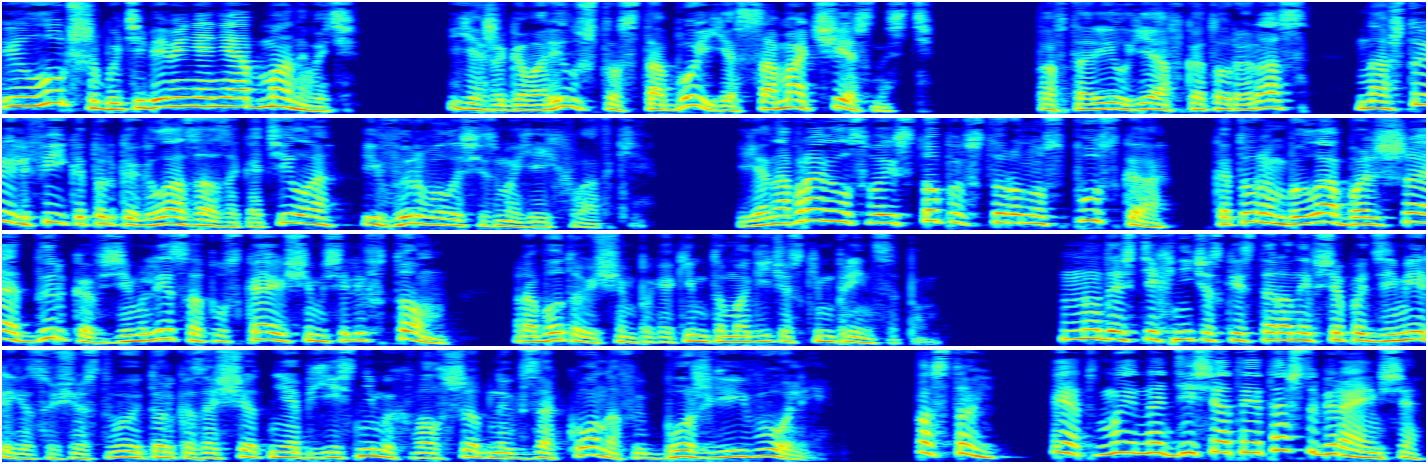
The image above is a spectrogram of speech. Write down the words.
И лучше бы тебе меня не обманывать. Я же говорил, что с тобой я сама честность. Повторил я в который раз, на что эльфийка только глаза закатила и вырвалась из моей хватки. Я направил свои стопы в сторону спуска, которым была большая дырка в земле с опускающимся лифтом, работающим по каким-то магическим принципам. Ну да с технической стороны все подземелье существует только за счет необъяснимых волшебных законов и божьей воли. «Постой, Эд, мы на десятый этаж собираемся?»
